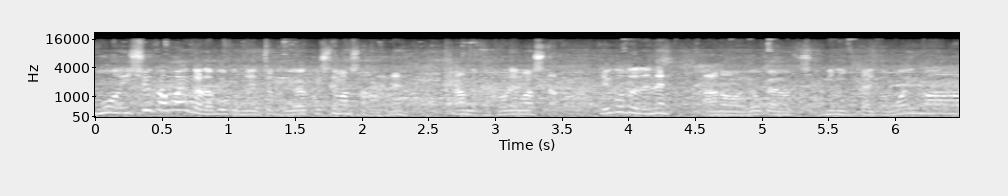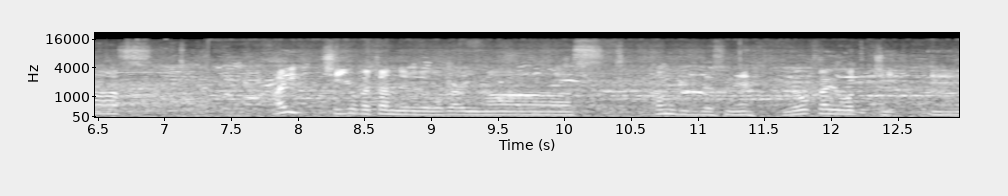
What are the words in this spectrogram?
もう1週間前から僕ね、ちょっと予約してましたんでね、なんとか取れました。ということでね、あの、妖怪ウォッチ見に行きたいと思います。はい、しよかチャンネルでございます。本日ですね、妖怪ウォッチ、えー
